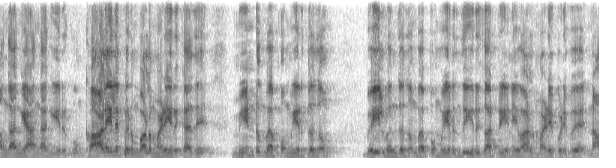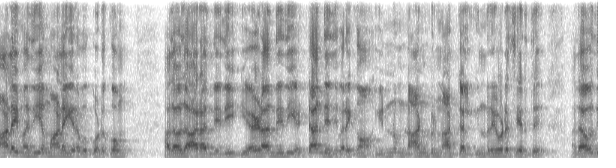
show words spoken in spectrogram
ஆங்காங்கே ஆங்காங்கே இருக்கும். காலையில் பெரும்பாலும் மழை இருக்காது. மீண்டும் வெப்பம் உயர்ந்ததும் வெயில் வந்ததும் வெப்பம் உயர்ந்து இருகாற்று இணைவால் மழைப்பிடிப்பு நாளை மதிய மாலை இரவு கொடுக்கும். அதாவது ஆறாம் தேதி ஏழாம் தேதி எட்டாம் தேதி வரைக்கும் இன்னும் நான்கு நாட்கள் இன்றையோடு சேர்த்து அதாவது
